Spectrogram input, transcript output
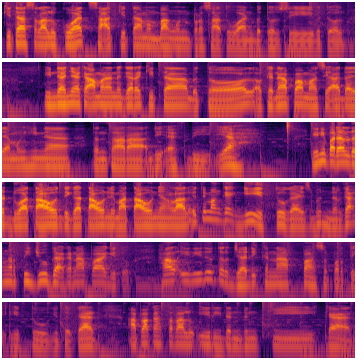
Kita selalu kuat saat kita membangun persatuan. Betul sih, betul. Indahnya keamanan negara kita, betul. Oh, kenapa masih ada yang menghina tentara di FB? Yah, ini padahal udah 2 tahun, 3 tahun, 5 tahun yang lalu itu emang kayak gitu guys, bener. Gak ngerti juga kenapa gitu. Hal ini tuh terjadi kenapa seperti itu gitu kan? Apakah terlalu iri dan dengki kan?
